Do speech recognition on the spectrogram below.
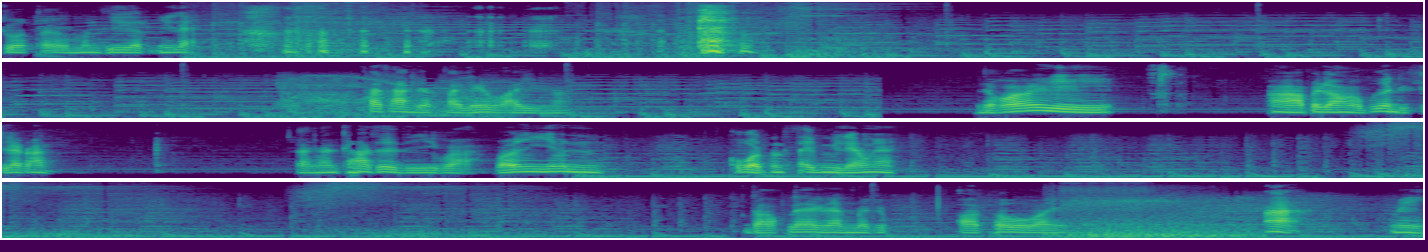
ตัวเติมมันดีแบบนี้แหละถ้าทางจะไปได้ไวอยู่นะเดี๋ยวก็ให้อ่าไปลองกับเพื่อนอีกทีแล้วกัน จากนั้นท่าจะดีกว่า เพราะอย่างนี้มันโกรธมันเต็มอยู่แล้วไง ดอกแรกนั้นมันก็ออโต้ไว้ อะ นี่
